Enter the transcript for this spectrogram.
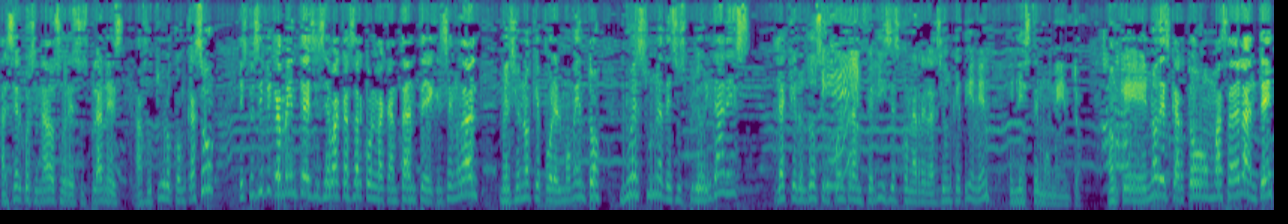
al ser cuestionado sobre sus planes a futuro con Kazoo. Específicamente si se va a casar con la cantante Cristian Nodal, mencionó que por el momento no es una de sus prioridades, ya que los dos se encuentran felices con la relación que tienen en este momento. Aunque no descartó más adelante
